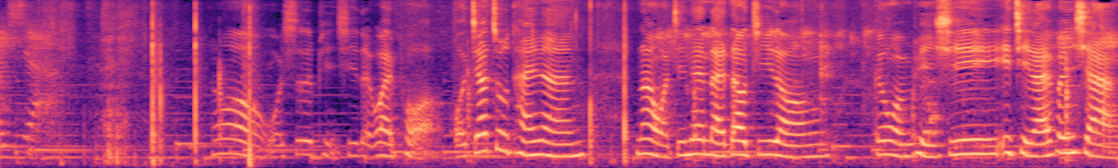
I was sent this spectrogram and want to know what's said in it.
一下。哦，我是品熙的外婆，我家住台南，那我今天来到基隆，跟我们品熙一起来分享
